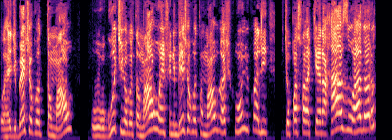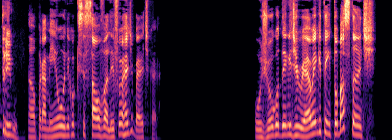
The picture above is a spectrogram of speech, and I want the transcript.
o Redbert jogou tão mal, o Gucci jogou tão mal, o FNB jogou tão mal. Eu acho que o único ali que eu posso falar que era razoável era o Trigo. Não, pra mim o único que se salva ali foi o Redbert, cara. O jogo dele de Rewing tentou bastante.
